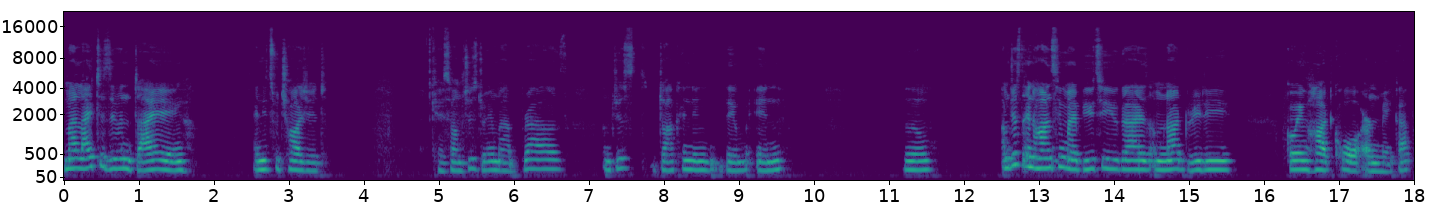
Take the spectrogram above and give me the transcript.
My light is even dying. I need to charge it. Okay, so I'm just doing my brows. I'm just darkening them in. You know, I'm just enhancing my beauty, you guys. I'm not really going hardcore on makeup.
